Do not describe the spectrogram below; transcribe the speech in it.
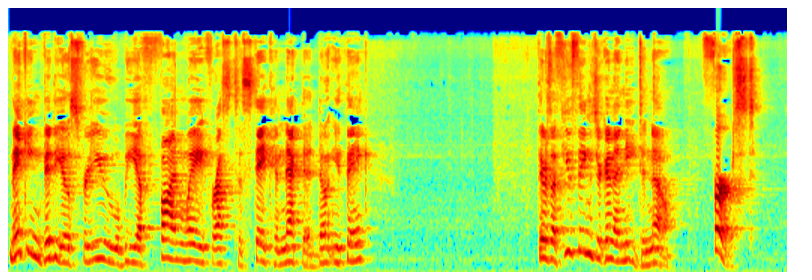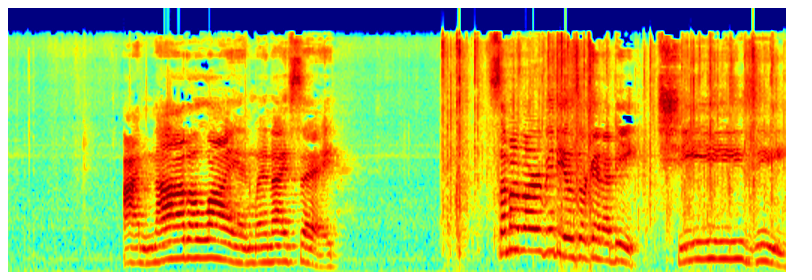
Making videos for you will be a fun way for us to stay connected, don't you think? There's a few things you're going to need to know. First, I'm not a lion when I say some of our videos are going to be cheesy.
